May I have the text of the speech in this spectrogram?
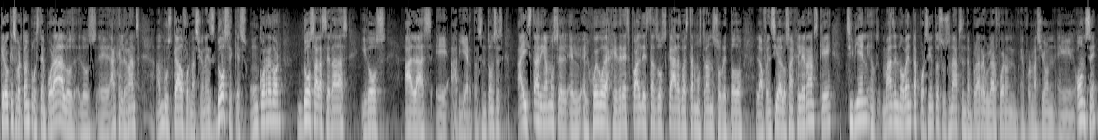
Creo que sobre todo en postemporada los, los eh, Ángeles Rams han buscado formaciones 12, que es un corredor, dos alas cerradas y dos alas eh, abiertas. Entonces, ahí está, digamos, el, el, juego de ajedrez. ¿Cuál de estas dos caras va a estar mostrando sobre todo la ofensiva de Los Ángeles Rams? Que, si bien más del 90% de sus snaps en temporada regular fueron en, formación 11,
